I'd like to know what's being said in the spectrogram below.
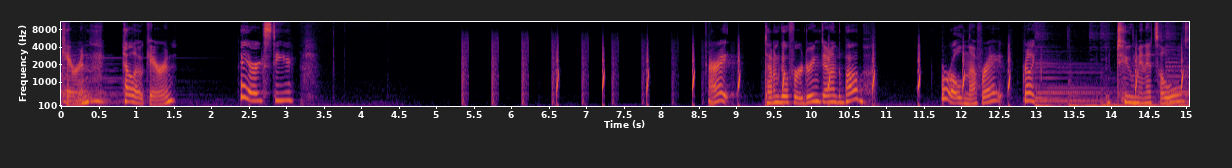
Karen. Hello, Karen. Hey, RXT. Alright, time to go for a drink down at the pub. We're old enough, right? We're like two minutes old.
